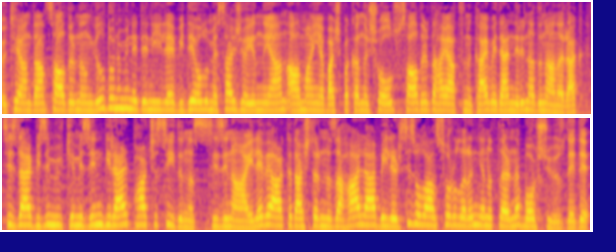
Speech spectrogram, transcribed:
Öte yandan saldırının yıl dönümü nedeniyle videolu mesaj yayınlayan Almanya Başbakanı Scholz saldırıda hayatını kaybedenlerin adını anarak "Sizler bizim ülkemizin birer parçasıydınız. Sizin aile ve arkadaşlarınıza hala belirsiz olan soruların yanıtlarını borçluyuz." dedi.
